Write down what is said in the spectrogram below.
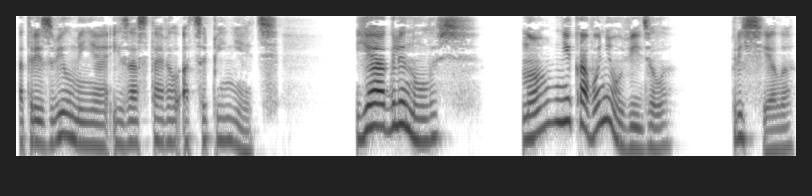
отрезвил меня и заставил оцепенеть. Я оглянулась, но никого не увидела. Присела.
